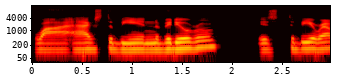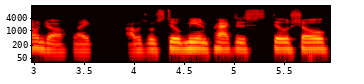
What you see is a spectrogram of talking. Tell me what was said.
Why I asked to be in the video room is to be around y'all. Like I was still be in practice, still show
